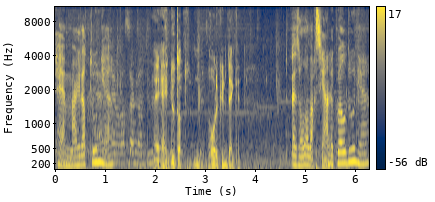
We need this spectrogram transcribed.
Hij mag dat doen, ja. Hij, hij doet dat, hoor ik u denken. Hij zal dat waarschijnlijk wel doen, ja.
